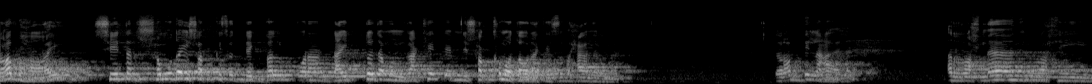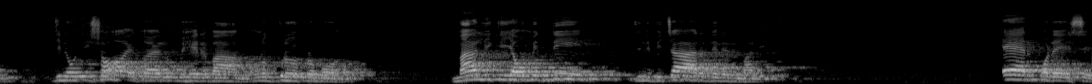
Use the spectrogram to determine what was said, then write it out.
রব হয়, সে তার সমুদায় সব কিছু দেখভাল করার দায়িত্ব যেমন রাখে, তেমনি সক্ষমতাও রাখে আল্লাহ রব্বিল আর রহমান রাহিম, যিনি অতিশয় দয়ালু, মেহেরবান অনুগ্রহ প্রবণ মালিক ইয়াউমিদ্দিন, যিনি বিচার দিনের মালিক। এরপরে এসে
